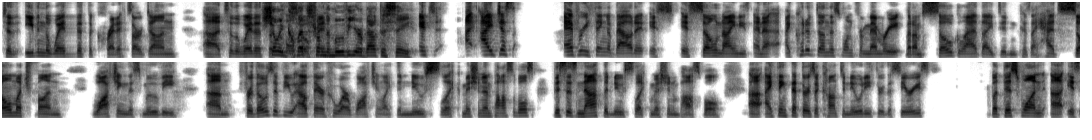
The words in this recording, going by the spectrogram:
to even the way that the credits are done, uh, to the way that showing clips open, from the movie you're about to see. It's I, I just everything about it is is so 90s and I, I, could have done this one from memory but i'm so glad that i didn't because i had so much fun watching this movie. Um, for those of you out there who are watching like the new slick mission impossibles this is not the new slick mission impossible. Uh, i think that there's a continuity through the series but this one uh, is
